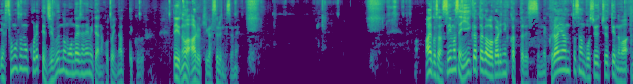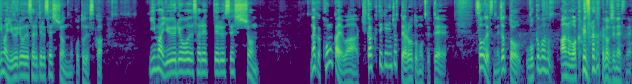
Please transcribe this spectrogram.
いや、そもそもこれって自分の問題じゃねみたいなことになってくっていうのはある気がするんですよね。愛子さん、すいません。言い方が分かりにくかったですね。クライアントさん募集中っていうのは、今有料でされてるセッションのことですか？今有料でされてるセッション。なんか今回は企画的にちょっとやろうと思ってて、そうですね。ちょっと僕も、あの、分かりづらかったかもしれないですね。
